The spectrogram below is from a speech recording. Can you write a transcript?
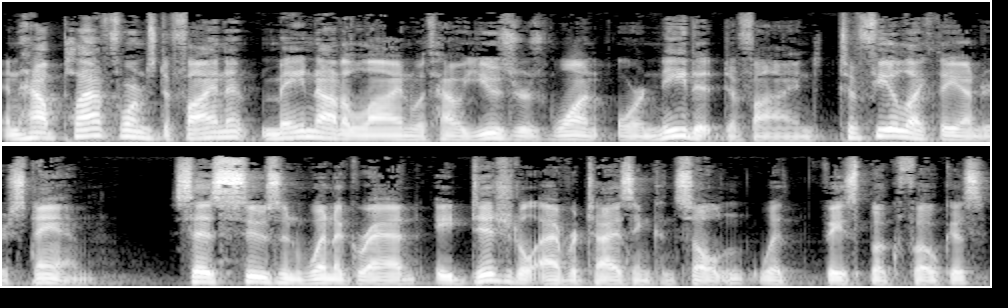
and how platforms define it may not align with how users want or need it defined to feel like they understand, says Susan Wenograd, a digital advertising consultant with Facebook Focus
